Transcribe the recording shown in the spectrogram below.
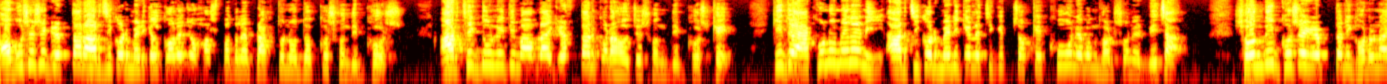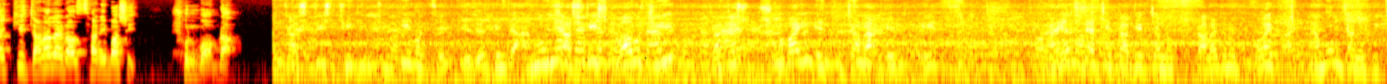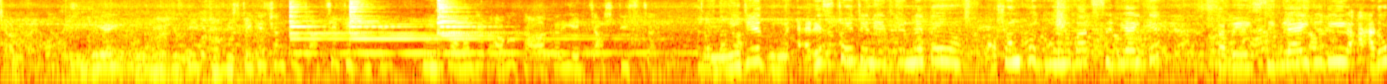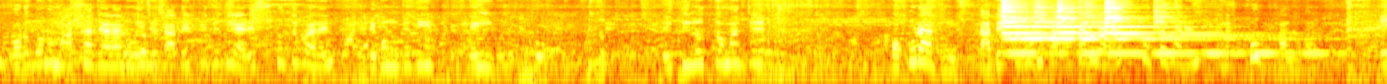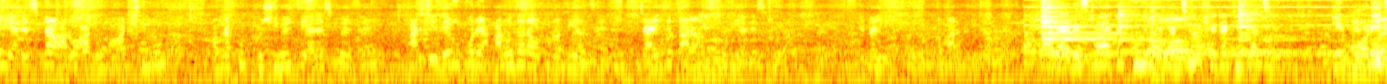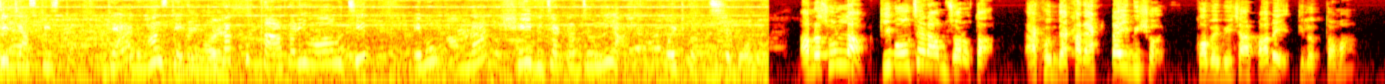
অবশেষে গ্রেপ্তার RG Kar medical college ও হাসপাতালের প্রাক্তন অধ্যক্ষ সন্দীপ ঘোষ। আর্থিক দুর্নীতি মামলায় গ্রেফতার করা হয়েছে সন্দীপ ঘোষকে। কিন্তু এখনও মেলেনি আরজিকর মেডিকেলের চিকিৎসককে খুন এবং ধর্ষণের বিচার। সন্দীপ ঘোষের গ্রেপ্তারি ঘটনায় কি জানালেন রাজধানীবাসী শুনব আমরা। জাস্টিস ঠিক ঠিকই হচ্ছে কিন্তু এমন জাস্টিস হওয়া উচিত যাতে সবাই যারা এর এর against আছে তাদের যেন তারা যেন ভয় পায় এমন যেন বিচার হয়। সিবিআই ইনভেস্টিগেশন তো যাচ্ছে ঠিক দিকে কিন্তু আমাদের আরও তাড়াতাড়ি এই জাস্টিস চাই। উনি যে অ্যারেস্ট হয়েছেন এর জন্য তো অসংখ্য ধন্যবাদ সিবিআইকে। তবে সিবিআই যদি আরও বড় বড় মাথা যারা রয়েছে তাদেরকে যদি অ্যারেস্ট করতে পারেন এবং যদি এই এই তিলোত্তমার যে অপরাধী তাদেরকে যদি তাড়াতাড়ি অ্যারেস্ট করতে পারেন অ্যারেস্টটা আরও আগে হওয়ার ছিল। আমরা খুব খুশি হয়েছি অ্যারেস্ট হয়েছে। আর এদের উপরে আরও যারা অপরাধী আছে চাই যে তারাও জলদি অ্যারেস্ট হোক। এটাই তিলোত্তমার বিচার তার অ্যারেস্ট হওয়াটা খুবই দরকার ছিল সেটা ঠিক আছে। এরপরে যে জাস্টিসটা যে অ্যাডভান্স স্টেজে ওটা খুব তাড়াতাড়ি হওয়া উচিত এবং আমরা সেই বিচারটার জন্যই ওয়েট করছি। আমরা শুনলাম কি বলছে রাম জনতা? এখন দেখার একটাই বিষয় কবে বিচার পাবে তিলোত্তমা?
